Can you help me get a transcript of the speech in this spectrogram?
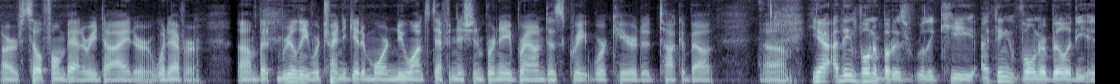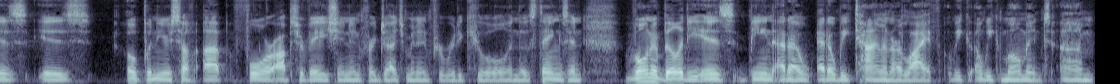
our cell phone battery died or whatever. Um, but really, we're trying to get a more nuanced definition. Brene Brown does great work here to talk about. Um, yeah, I think vulnerability is really key. I think vulnerability is is opening yourself up for observation and for judgment and for ridicule and those things. And vulnerability is being at a at a weak time in our life, a weak a weak moment, um,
